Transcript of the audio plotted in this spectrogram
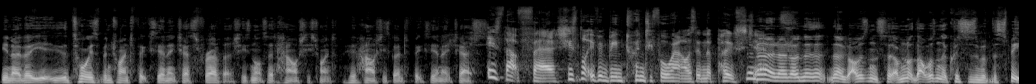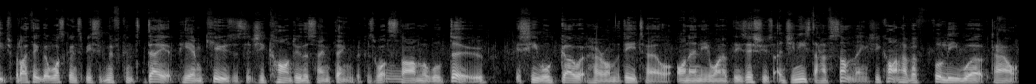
You know, the, the, Tories have been trying to fix the NHS forever. She's not said how she's trying to how she's going to fix the NHS. Is that fair? She's not even been 24 hours in the post no, yet. No, no, no, no, no, no. I wasn't. I'm not. That wasn't a criticism of the speech, but I think that what's going to be significant today at PMQs is that she can't do the same thing because what mm. Starmer will do is he will go at her on the detail on any one of these issues, and she needs to have something. She can't have a fully worked out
